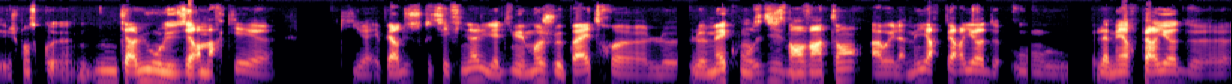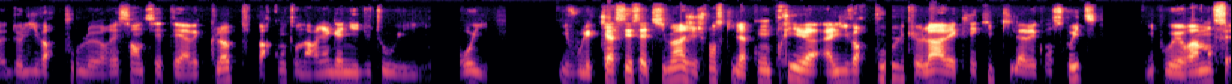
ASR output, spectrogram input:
je pense qu'une interview où on lui a remarqué euh, qu'il avait perdu ses finales, il a dit Mais moi, je veux pas être euh, le, mec où on se dise dans 20 ans Ah ouais, la meilleure période, où, la meilleure période de Liverpool récente, c'était avec Klopp. Par contre, on n'a rien gagné du tout. Il, il, il, voulait casser cette image et je pense qu'il a compris à Liverpool que là, avec l'équipe qu'il avait construite, il pouvait vraiment se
